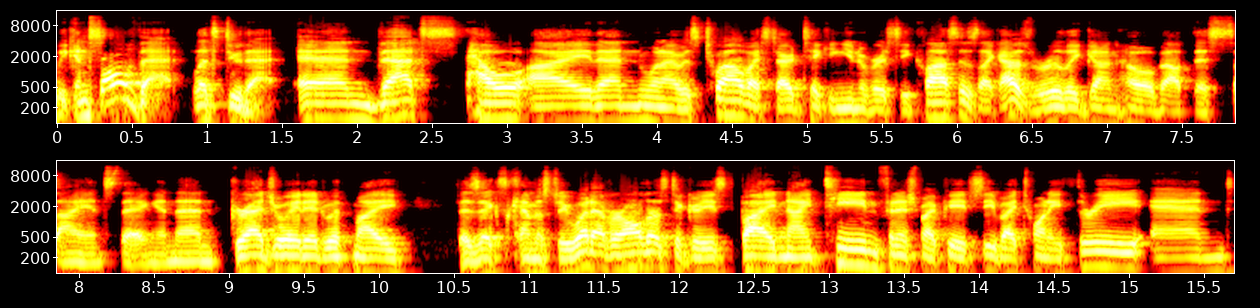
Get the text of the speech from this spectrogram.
we can solve that. Let's do that. And that's how I then, when I was 12, I started taking university classes. Like I was really gung ho about this science thing and then graduated with my physics, chemistry, whatever, all those degrees by 19, finished my PhD by 23. And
